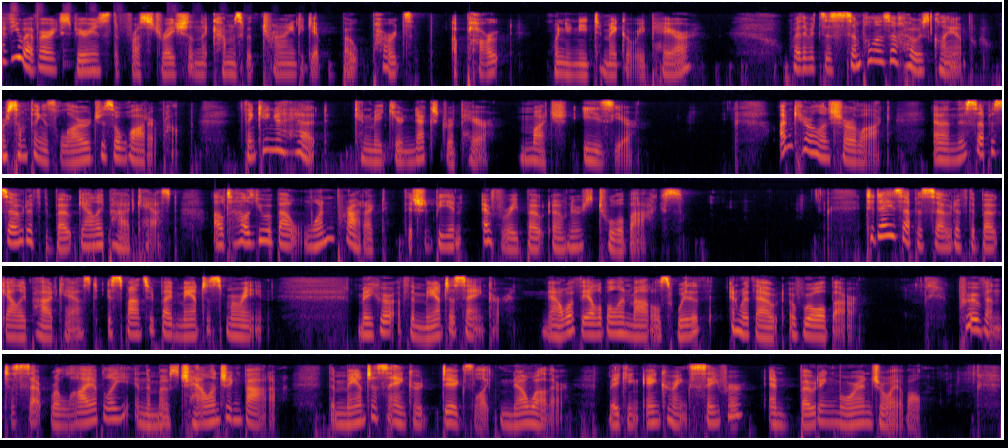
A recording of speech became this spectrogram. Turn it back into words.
Have you ever experienced the frustration that comes with trying to get boat parts apart when you need to make a repair? Whether it's as simple as a hose clamp or something as large as a water pump, thinking ahead can make your next repair much easier. I'm Carolyn Shearlock, and on this episode of the Boat Galley Podcast, I'll tell you about one product that should be in every boat owner's toolbox. Today's episode of the Boat Galley Podcast is sponsored by Mantus Marine, maker of the Mantus Anchor, now available in models with and without a roll bar. Proven to set reliably in the most challenging bottom, the Mantus Anchor digs like no other, making anchoring safer and boating more enjoyable.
